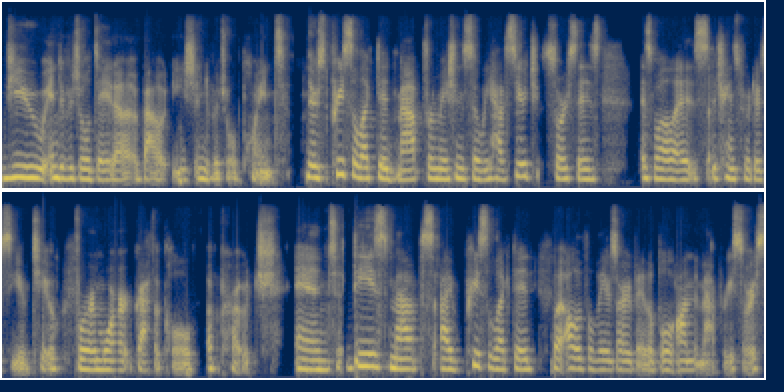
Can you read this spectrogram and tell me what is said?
view individual data about each individual point. There's pre-selected map formation, so we have CO2 sources as well as the transport of CO2 for a more graphical approach. And these maps I've pre-selected, but all of the layers are available on the map resource.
